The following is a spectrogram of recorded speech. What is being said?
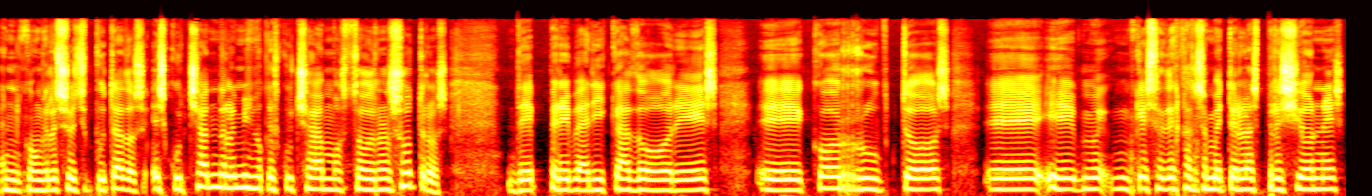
en el Congreso de Diputados, escuchando lo mismo que escuchábamos todos nosotros, de prevaricadores, eh, corruptos, eh, que se dejan someter a las presiones,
